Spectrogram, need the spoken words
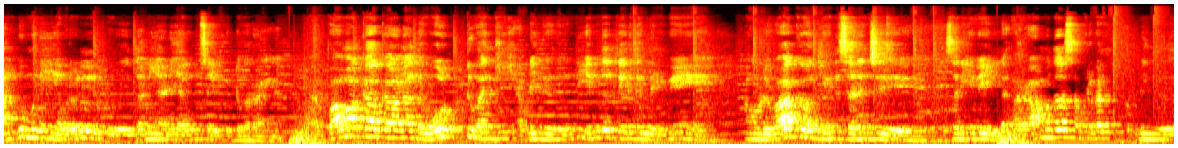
அன்புமணி அவர்கள் ஒரு தனி அணியாகவும் செயல்பட்டு வர்றாங்க பாமகக்கான அந்த ஓட்டு வங்கி அப்படிங்கிறது வந்து எந்த தேர்தலையுமே அவங்களுடைய வாக்கு வந்து வந்து சரிஞ்சு சரியவே இல்லை. ராமதாஸ் அவர்கள் அப்படிங்கிறது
